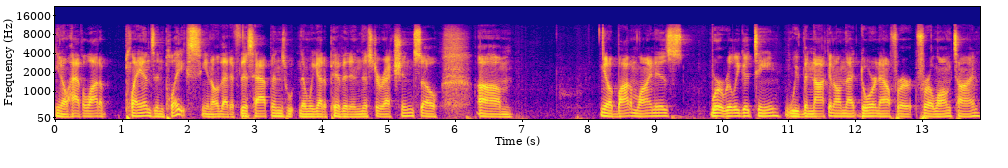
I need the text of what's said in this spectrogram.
you know have a lot of plans in place you know that if this happens then we got to pivot in this direction so um, you know bottom line is we're a really good team we've been knocking on that door now for for a long time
